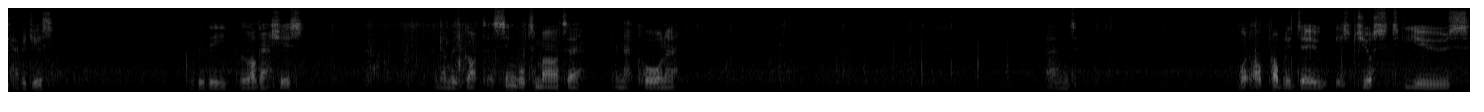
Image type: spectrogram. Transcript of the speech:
cabbages. Will be the log ashes. And then we've got a single tomato in that corner. And what I'll probably do is just use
